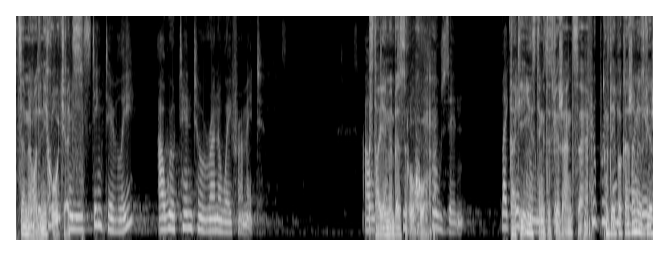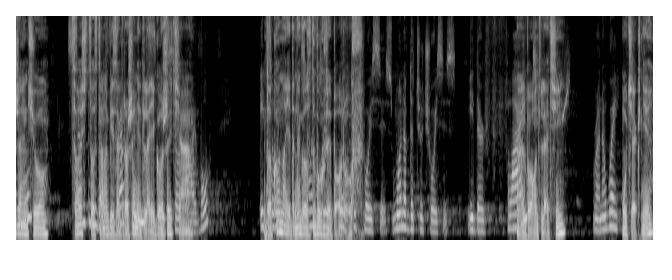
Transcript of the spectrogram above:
Chcemy od nich uciec. Stajemy bez ruchu. Taki instynkt zwierzęcy. Gdy pokażemy zwierzęciu coś, co stanowi zagrożenie dla jego życia, dokona jednego z dwóch wyborów. Albo odleci, ucieknie,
